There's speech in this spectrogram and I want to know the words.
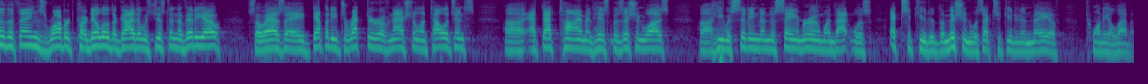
of the things Robert Cardillo, the guy that was just in the video, so as a deputy director of national intelligence uh, at that time, and his position was uh, he was sitting in the same room when that was executed. The mission was executed in May of 2011.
